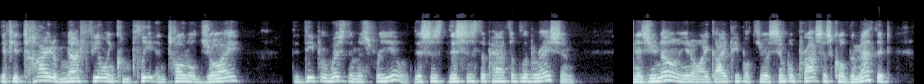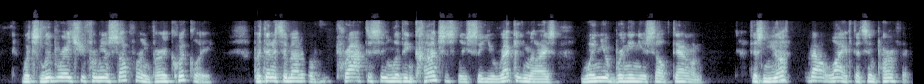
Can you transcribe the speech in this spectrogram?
if you're tired of not feeling complete and total joy, the deeper wisdom is for you. This is this is the path of liberation. And as you know, you know, I guide people through a simple process called the method, which liberates you from your suffering very quickly. But then it's a matter of practicing living consciously so you recognize when you're bringing yourself down. There's nothing about life that's imperfect.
